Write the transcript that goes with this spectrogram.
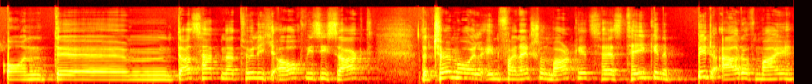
Und ähm, das hat natürlich auch, wie sie sagt, the turmoil in financial markets has taken a bit out of my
